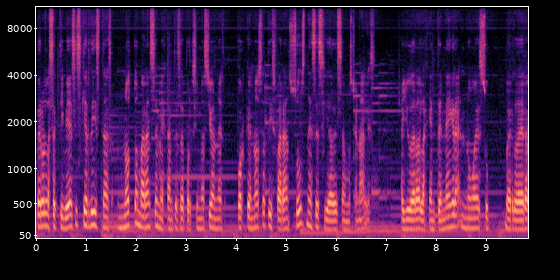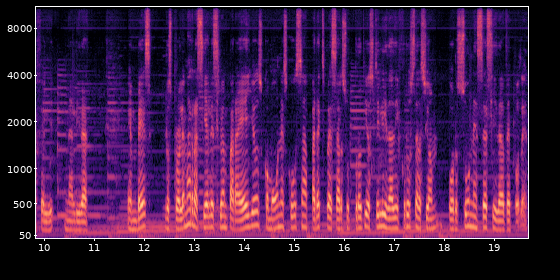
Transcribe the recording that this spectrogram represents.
Pero las actividades izquierdistas no tomarán semejantes aproximaciones porque no satisfarán sus necesidades emocionales. Ayudar a la gente negra no es su verdadera finalidad. En vez, los problemas raciales sirven para ellos como una excusa para expresar su propia hostilidad y frustración por su necesidad de poder.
